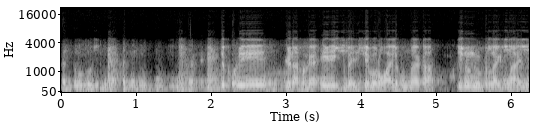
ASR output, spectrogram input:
ਤਾਂ ਦੋ ਕੁਝ ਨੂੰ ਮੱਖਣ ਦੇ ਰੂਪ ਵਿੱਚ ਯੂਜ਼ ਕਰਦੇ ਨੇ। ਦੇਖੋ ਇਹ ਜਿਹੜਾ ਹੈਗਾ ਇਹ ਇੱਕ ਵੈਜੀਟੇਬਲ ਆਇਲ ਹੁੰਦਾ ਹੈਗਾ ਜਿਹਨੂੰ ਨਿਊਟਰਲਾਈਟ ਆਇਲ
